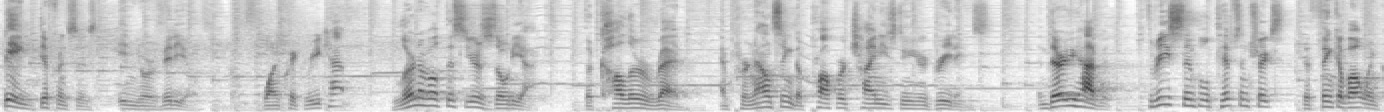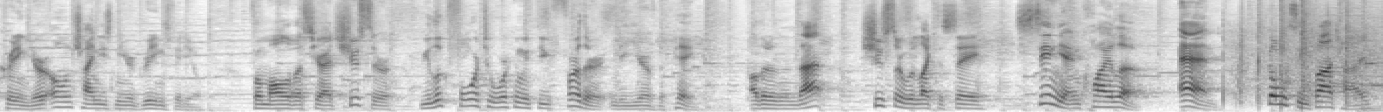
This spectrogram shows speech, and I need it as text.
big differences in your video. One quick recap, learn about this year's zodiac, the color red, and pronouncing the proper Chinese New Year greetings. And there you have it, three simple tips and tricks to think about when creating your own Chinese New Year greetings video. From all of us here at Schuster, we look forward to working with you further in the Year of the Pig. Other than that, Schuster would like to say 新年快乐 and 恭喜发财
